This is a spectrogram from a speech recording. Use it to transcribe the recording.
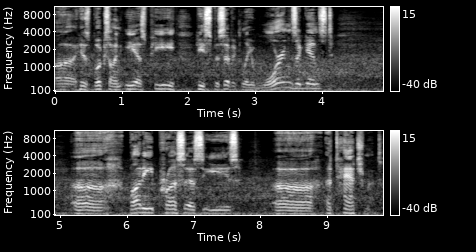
uh, his books on ESP, he specifically warns against uh, body processes uh, attachment.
